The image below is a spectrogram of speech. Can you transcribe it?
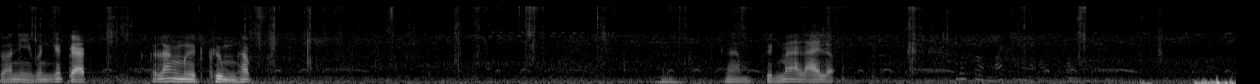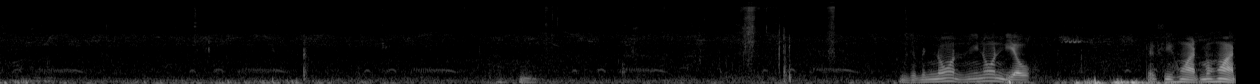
ตอนนี้บรรยากาศกำลังมืดคึมครับน้ำขึ้นมาหลายแล้วมั น่นนี่โน่นเดียวจักสีหอดบ่หอด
